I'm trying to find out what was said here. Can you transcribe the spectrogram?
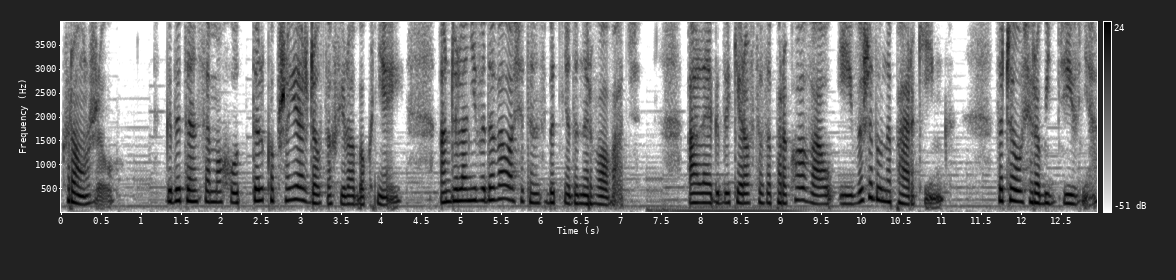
Krążył. Gdy ten samochód tylko przejeżdżał co chwilę obok niej, Angela nie wydawała się tym zbytnio denerwować. Ale gdy kierowca zaparkował i wyszedł na parking, zaczęło się robić dziwnie.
